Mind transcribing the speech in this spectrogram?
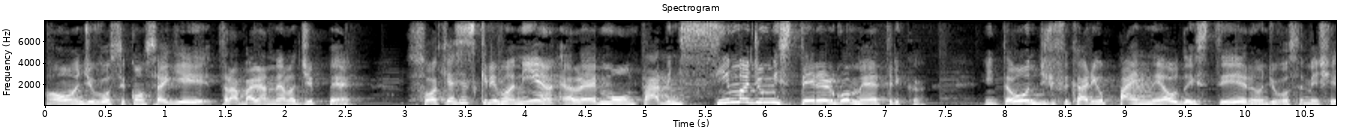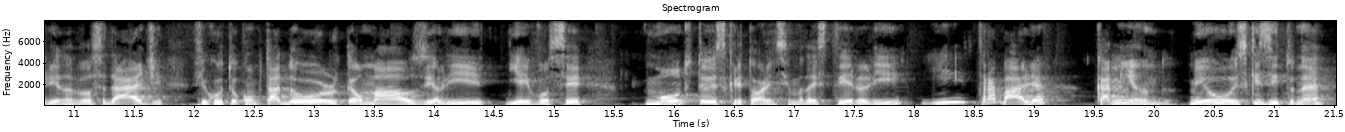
onde você consegue trabalhar nela de pé. Só que essa escrivaninha ela é montada em cima de uma esteira ergométrica. Então, onde ficaria o painel da esteira, onde você mexeria na velocidade, fica o teu computador, o teu mouse ali, e aí você monta o teu escritório em cima da esteira ali e trabalha caminhando. Meio esquisito, né?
